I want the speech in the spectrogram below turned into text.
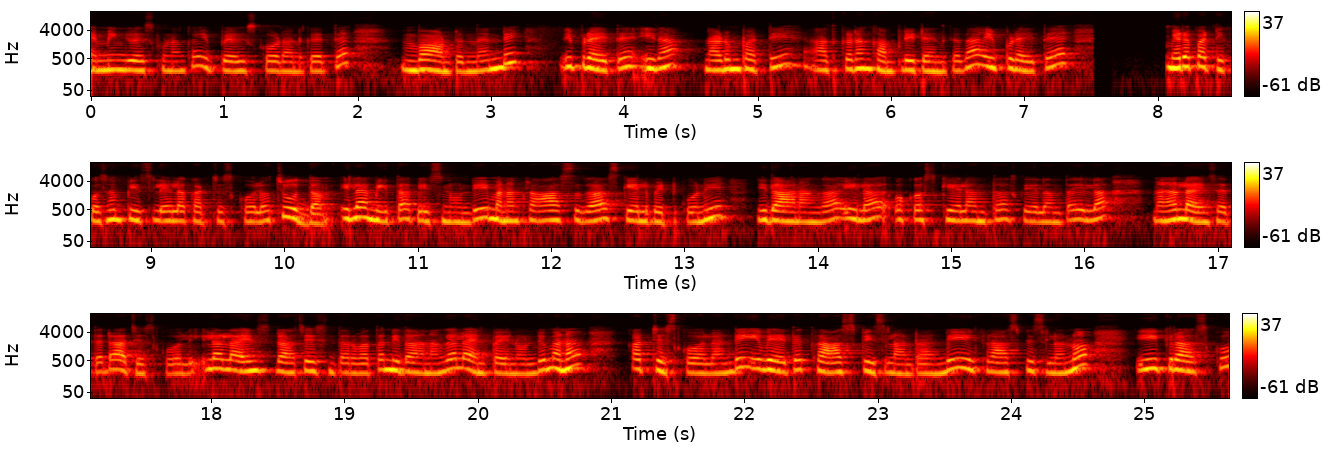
హెమ్మింగ్ వేసుకున్నాక ఇప్పు వేసుకోవడానికి అయితే బాగుంటుందండి. ఇప్పుడైతే ఇలా నడుం పట్టి అతకడం కంప్లీట్ అయింది కదా. ఇప్పుడైతే మిరపట్టి కోసం పీసులు ఎలా కట్ చేసుకోవాలో చూద్దాం. ఇలా మిగతా పీస్ నుండి మనం క్రాస్గా స్కేల్ పెట్టుకొని నిదానంగా ఇలా ఒక స్కేల్ అంతా స్కేల్ అంతా ఇలా మనం లైన్స్ అయితే డ్రా చేసుకోవాలి. ఇలా లైన్స్ డ్రా చేసిన తర్వాత నిదానంగా లైన్ పై నుండి మనం కట్ చేసుకోవాలండి. ఇవి అయితే క్రాస్ పీసులు అంటారండి. ఈ క్రాస్ పీసులను ఈ క్రాస్కు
